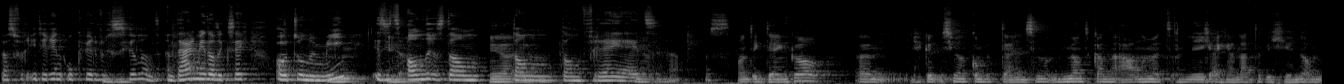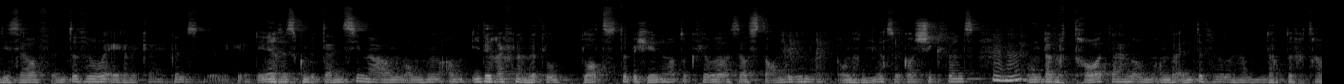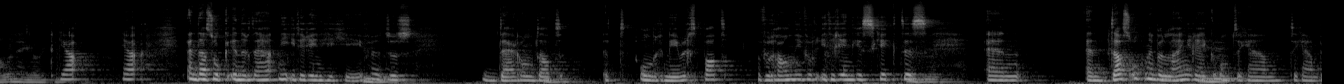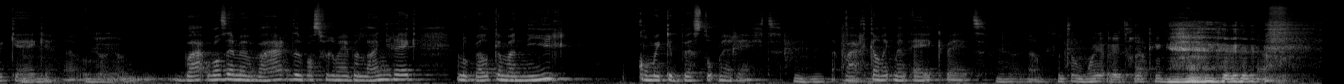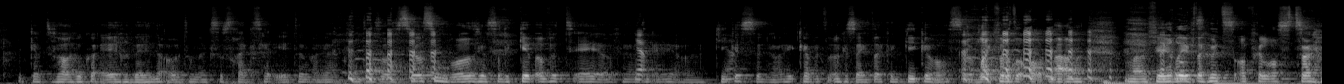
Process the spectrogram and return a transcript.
dat is voor iedereen ook weer verschillend. En daarmee dat ik zeg, autonomie is iets anders dan, ja, dan, ja. dan vrijheid. Dus. Want ik denk wel Um, je kunt misschien wel competentie, maar niemand kan aan met een lege agenda te beginnen om die zelf in te vullen eigenlijk. Hè. Je, kunt, je hebt enerzijds competentie, maar om, om, om iedere dag van een wit blad te beginnen, wat ook veel zelfstandigen doen, ondernemers ook al chic vindt, mm -hmm. om dat vertrouwen te hebben, om, om dat in te vullen, om daarop te vertrouwen eigenlijk. Hè. Ja, ja, en dat is ook inderdaad niet iedereen gegeven. Mm -hmm. Dus daarom dat -hmm. het ondernemerspad vooral niet voor iedereen geschikt is. Mhm. En en dat is ook een belangrijke mhm. om te gaan, te gaan bekijken. Mhm. Ja, ja. Wat, wat zijn mijn waarden? Wat is voor mij belangrijk? En op welke manier kom ik het best op mijn recht? Mhm. Waar kan ik mijn ei kwijt? Ja, Ik vind het een mooie uitdrukking. Ik heb toevallig ook wat eieren bij in de auto en ik zo straks ga eten. Maar ja, ik vind dat zo heel symbolisch. Hebt zo de kip of het ei. Of ja, ja. ei, kiekes. Ja. ik heb het nog gezegd dat ik een kieken was. Vlak voor de opname. Maar Veerle heeft dat goed opgelost. ja.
